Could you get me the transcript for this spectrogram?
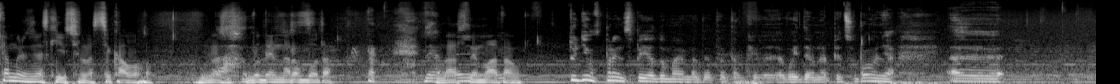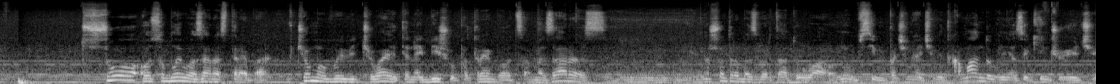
Та ми ж зв'язківці, у нас цікавого. У нас буденна робота. У нас е, нема там. Тоді, в принципі, я думаю, ми дето так вийде на підсумовування. Що особливо зараз треба? В чому ви відчуваєте найбільшу потребу от саме зараз? І на що треба звертати увагу? Ну, всім, починаючи від командування, закінчуючи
